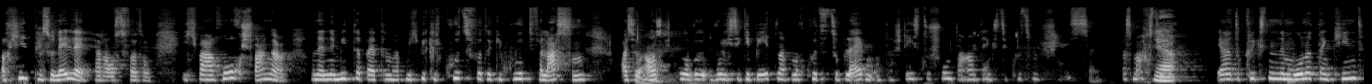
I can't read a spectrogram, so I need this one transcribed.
auch hier personelle Herausforderung. Ich war hochschwanger und eine Mitarbeiterin hat mich wirklich kurz vor der Geburt verlassen, also mhm. ausgesprochen, obwohl ich sie gebeten habe, noch kurz zu bleiben. Und da stehst du schon da und denkst dir kurz mal, Scheiße, was machst du? Ja. Ja, du kriegst in einem Monat dein Kind,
